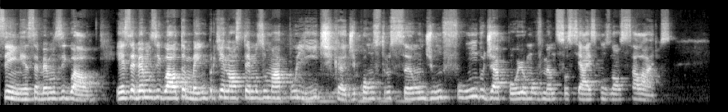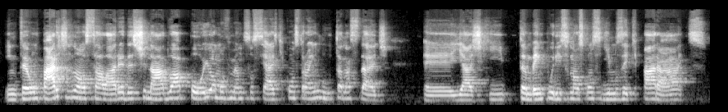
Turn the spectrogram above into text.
Sim, recebemos igual. E recebemos igual também porque nós temos uma política de construção de um fundo de apoio a movimentos sociais com os nossos salários. Então, parte do nosso salário é destinado a apoio a movimentos sociais que constroem luta na cidade. É, e acho que também por isso nós conseguimos equiparar isso.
